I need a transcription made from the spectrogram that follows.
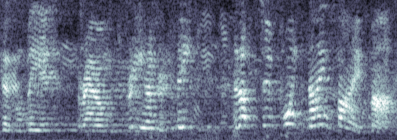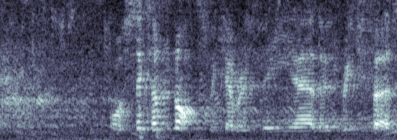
says will be at around 300 feet and up to 0.95 600 knots, whichever is the uh, that reaches first.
